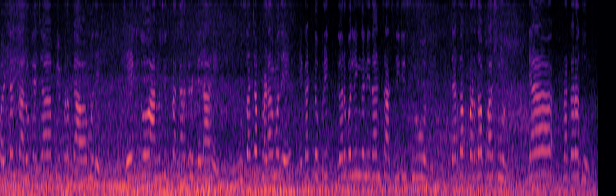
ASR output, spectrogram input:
फलटण तालुक्याच्या पिंपरत गावामध्ये एक जो अनुचित प्रकार घडलेला आहे. उसाच्या फडामध्ये एका टपरीत गर्भलिंग निदान चाचणी जी सुरू होती. त्याचा पर्दाफाश होऊन त्या प्रकारातून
